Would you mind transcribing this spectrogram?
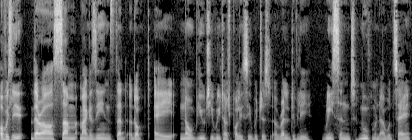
Obviously, there are some magazines that adopt a no beauty retouch policy, which is a relatively recent movement, I would say,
